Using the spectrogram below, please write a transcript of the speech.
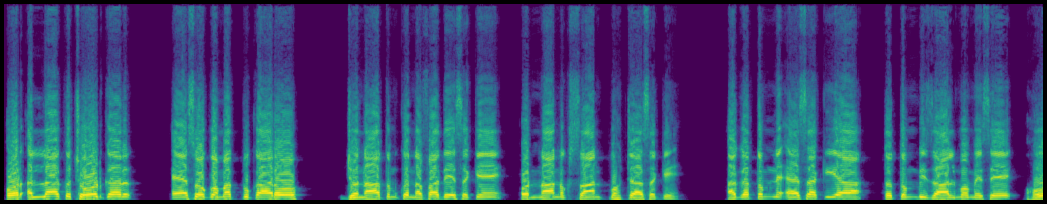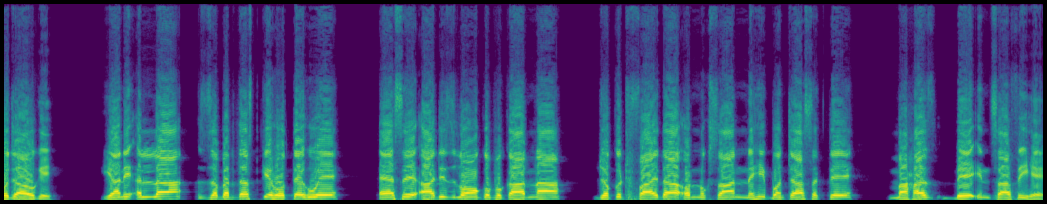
اور اللہ کو چھوڑ کر ایسوں کو مت پکارو جو نہ تم کو نفع دے سکیں اور نہ نقصان پہنچا سکیں۔ اگر تم نے ایسا کیا تو تم بھی ظالموں میں سے ہو جاؤ گے یعنی اللہ زبردست کے ہوتے ہوئے ایسے عاجز لوگوں کو پکارنا جو کچھ فائدہ اور نقصان نہیں پہنچا سکتے، محض بے انصافی ہے۔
